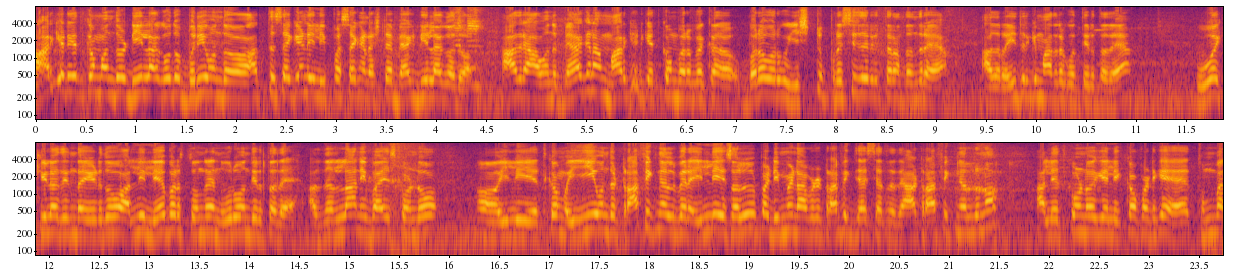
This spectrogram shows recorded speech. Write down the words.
ಮಾರ್ಕೆಟ್ ಎತ್ಕೊಂಬಂದು ಡೀಲ್ ಆಗೋದು ಬರೀ ಒಂದು ಹತ್ತು ಸೆಕೆಂಡ್ ಇಲ್ಲಿ ಇಪ್ಪತ್ತು ಸೆಕೆಂಡ್ ಅಷ್ಟೇ ಬ್ಯಾಗ್ ಡೀಲ್ ಆಗೋದು. ಆದರೆ ಆ ಒಂದು ಬ್ಯಾಗ್ನ ಮಾರ್ಕೆಟ್ಗೆ ಎತ್ಕೊಂಬರ್ಬೇಕು ಬರೋವರೆಗೂ ಎಷ್ಟು ಪ್ರೊಸೀಜರ್ ಇರ್ತಾರೆ ಅಂತಂದರೆ ಅದು ರೈತರಿಗೆ ಮಾತ್ರ ಗೊತ್ತಿರ್ತದೆ. ಹೂವು ಕೀಳೋದ್ರಿಂದ ಹಿಡಿದು ಅಲ್ಲಿ ಲೇಬರ್ಸ್ ತೊಂದರೆ ನೂರು ಒಂದು ಇರ್ತದೆ. ಅದನ್ನೆಲ್ಲ ನಿಭಾಯಿಸ್ಕೊಂಡು ಇಲ್ಲಿ ಎತ್ಕೊಂಬ ಈ ಒಂದು ಟ್ರಾಫಿಕ್ನಲ್ಲಿ ಬೇರೆ, ಇಲ್ಲಿ ಸ್ವಲ್ಪ ಡಿಮ್ಯಾಂಡ್ ಆಗ್ಬಿಟ್ಟು ಟ್ರಾಫಿಕ್ ಜಾಸ್ತಿ ಆಗ್ತದೆ. ಆ ಟ್ರಾಫಿಕ್ನಲ್ಲೂ ಅಲ್ಲಿ ಎತ್ಕೊಂಡೋಗಿ ಅಲ್ಲಿ ಇಕ್ಕೋಪಟ್ಟಿಗೆ ತುಂಬಾ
